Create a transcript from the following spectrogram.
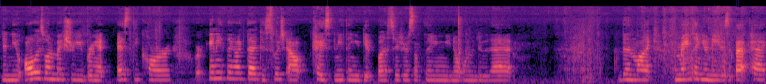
Then you always want to make sure you bring an SD card or anything like that to switch out in case anything you get busted or something. You don't want to do that. Then like the main thing you need is a backpack,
